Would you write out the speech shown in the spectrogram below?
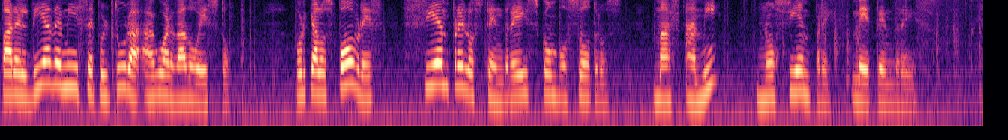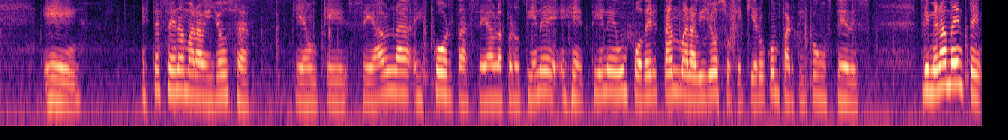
para el día de mi sepultura ha guardado esto, porque a los pobres siempre los tendréis con vosotros, mas a mí no siempre me tendréis. Eh, esta escena maravillosa que aunque se habla, es corta, se habla, pero tiene, eh, tiene un poder tan maravilloso que quiero compartir con ustedes. Primeramente,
